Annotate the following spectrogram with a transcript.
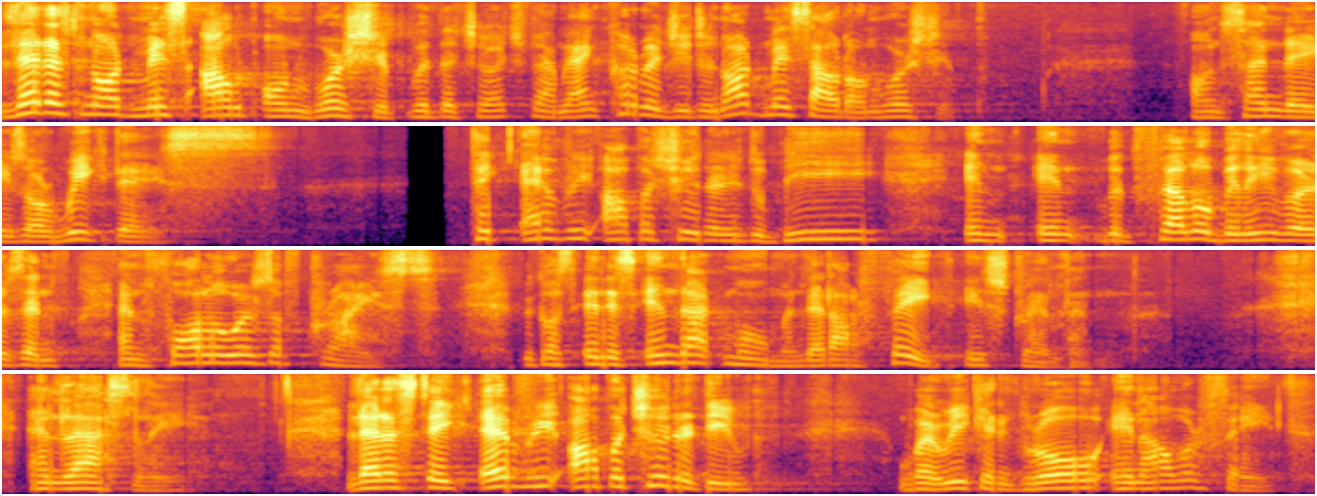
let us not miss out on worship with the church family. I encourage you to not miss out on worship on Sundays or weekdays. Take every opportunity to be in, in, with fellow believers and, and followers of Christ because it is in that moment that our faith is strengthened. And lastly, let us take every opportunity where we can grow in our faith,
